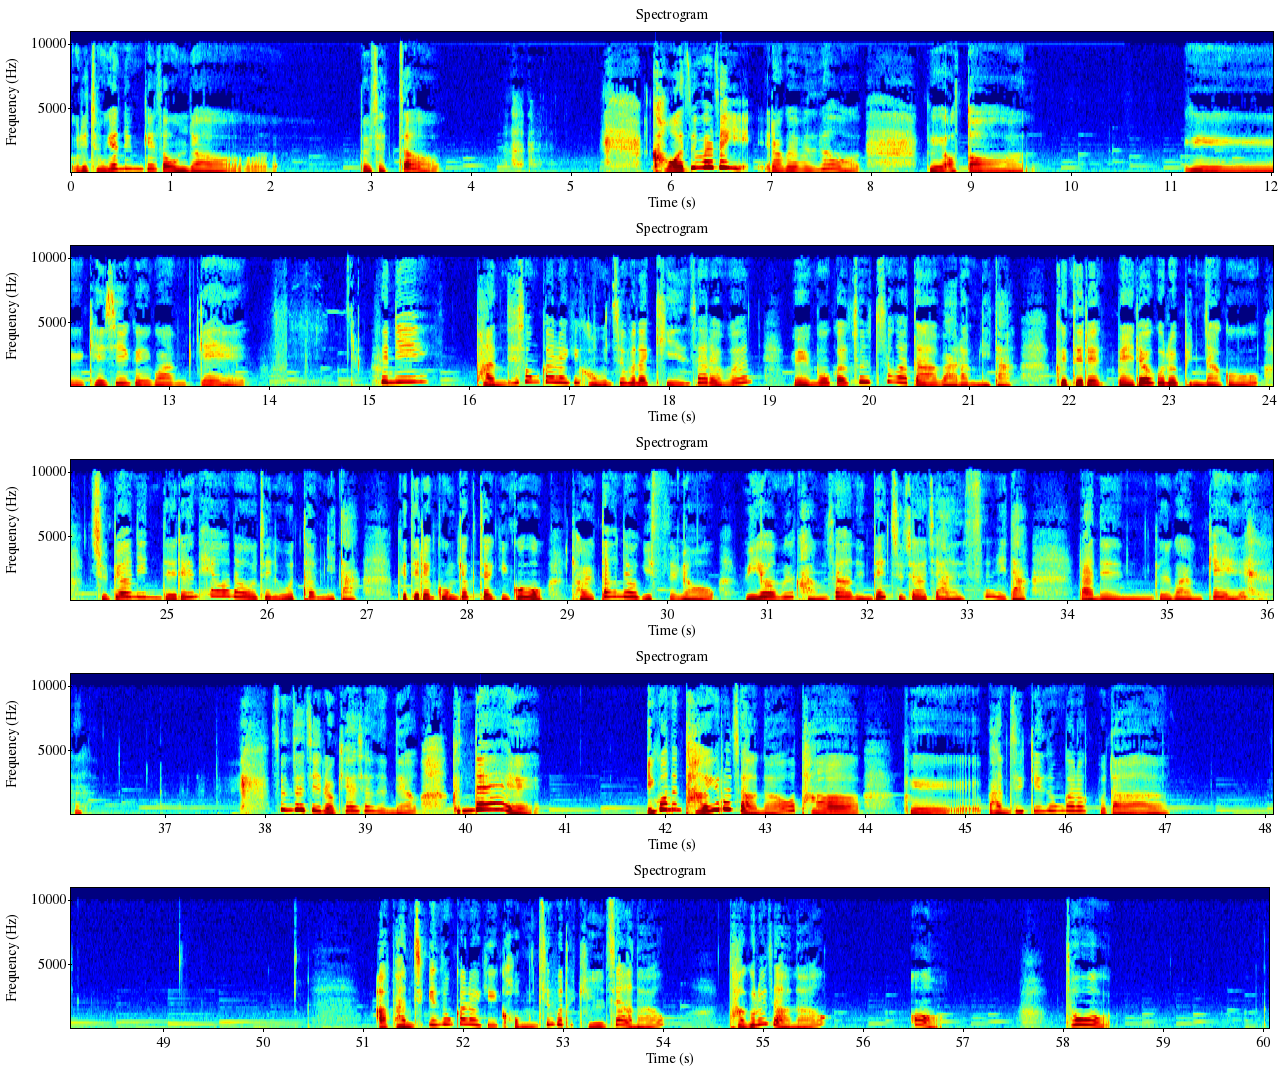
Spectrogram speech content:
우리 종현님께서 올려 놓으셨죠? 거짓말쟁이라고 하면서 그 어떤 그 게시글과 함께 흔히 반지 손가락이 검은지보다 긴 사람은 외모가 출중하다 말합니다. 그들은 매력으로 빛나고 주변인들은 헤어나오질 못합니다. 그들은 공격적이고 결단력 있으며 위험을 감수하는데 주저하지 않습니다. 라는 글과 함께 순서지 이렇게 하셨는데요. 근데 이거는 다 이러지 않아요? 다 그 반지 낀 손가락보다 아 반지 낀 손가락이 검지보다 길지 않아요? 다 그러지 않아요? 어. 저,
